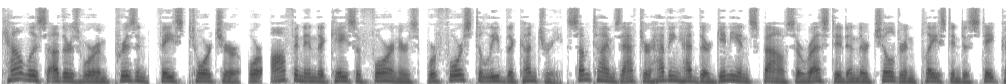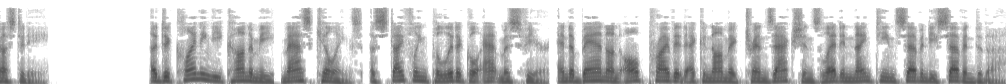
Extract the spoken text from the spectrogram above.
Countless others were imprisoned, faced torture, or, often in the case of foreigners, were forced to leave the country sometimes after having had their Guinean spouse arrested and their children placed into state custody. A declining economy, mass killings, a stifling political atmosphere, and a ban on all private economic transactions led in 1977 to the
